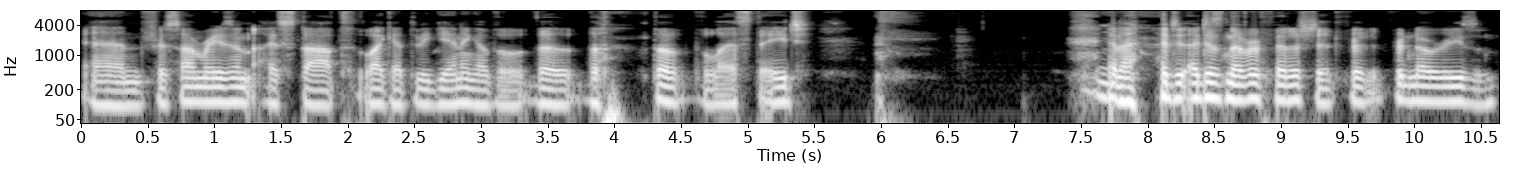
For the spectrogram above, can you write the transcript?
and for some reason I stopped like at the beginning of the the the, the, the last stage, and I I, ju- I just never finished it for for no reason.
